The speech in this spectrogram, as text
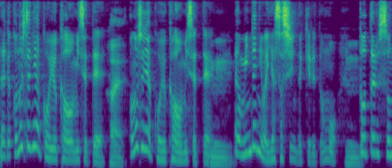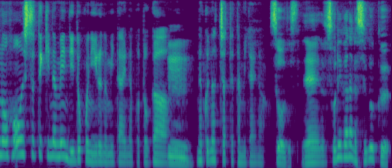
なんかこの人にはこういう顔を見せて、はい。この人にはこういう顔を見せて、うんなんかみんなには優しいんだけれども、うんトータルその本質的なメンディーどこにいるのみたいなことがう、ん。なくなっちゃってたみたいな。そうですね。それがなんかすごく、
